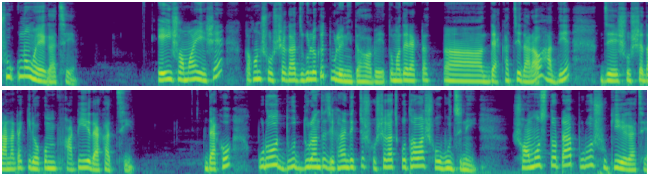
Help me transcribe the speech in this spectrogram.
শুকনো হয়ে গেছে। এই সময় এসে তখন সর্ষে গাছগুলোকে তুলে নিতে হবে। তোমাদের একটা দেখাচ্ছি, দাঁড়াও হাত দিয়ে, যে সর্ষে দানাটা কীরকম ফাটিয়ে দেখাচ্ছি। দেখো, পুরো দূর দূরান্ত যেখানে দেখছ সর্ষে গাছ কোথাও আর সবুজ নেই। সমস্তটা পুরো শুকিয়ে গেছে।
